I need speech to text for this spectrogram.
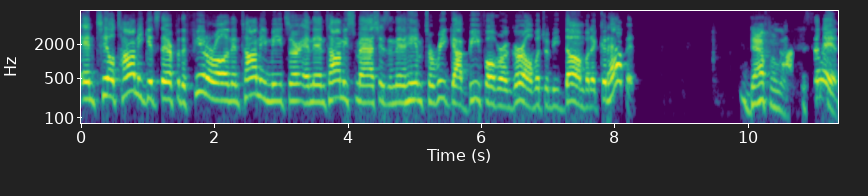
until Tommy gets there for the funeral, and then Tommy meets her, and then Tommy smashes, and then him Tariq got beef over a girl, which would be dumb, but it could happen. Definitely. Saying.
